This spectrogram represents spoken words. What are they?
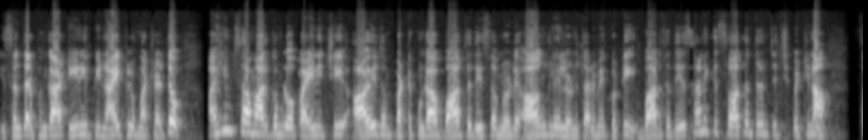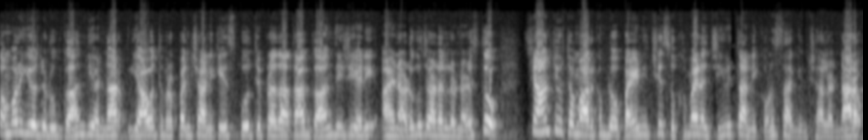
ఈ సందర్భంగా టీడీపీ నాయకులు మాట్లాడుతూ అహింసా మార్గంలో పయనించి ఆయుధం పట్టకుండా భారతదేశం నుండి ఆంగ్లేయులను తరిమికొట్టి భారతదేశానికి స్వాతంత్ర్యం తెచ్చిపెట్టిన సమరయోధుడు గాంధీ అన్నారు. యావత్ ప్రపంచానికి స్ఫూర్తి ప్రదాత గాంధీజీ అని ఆయన అడుగుజాడల్లో నడుస్తూ శాంతియుత మార్గంలో పయనించి సుఖమైన జీవితాన్ని కొనసాగించాలన్నారు.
